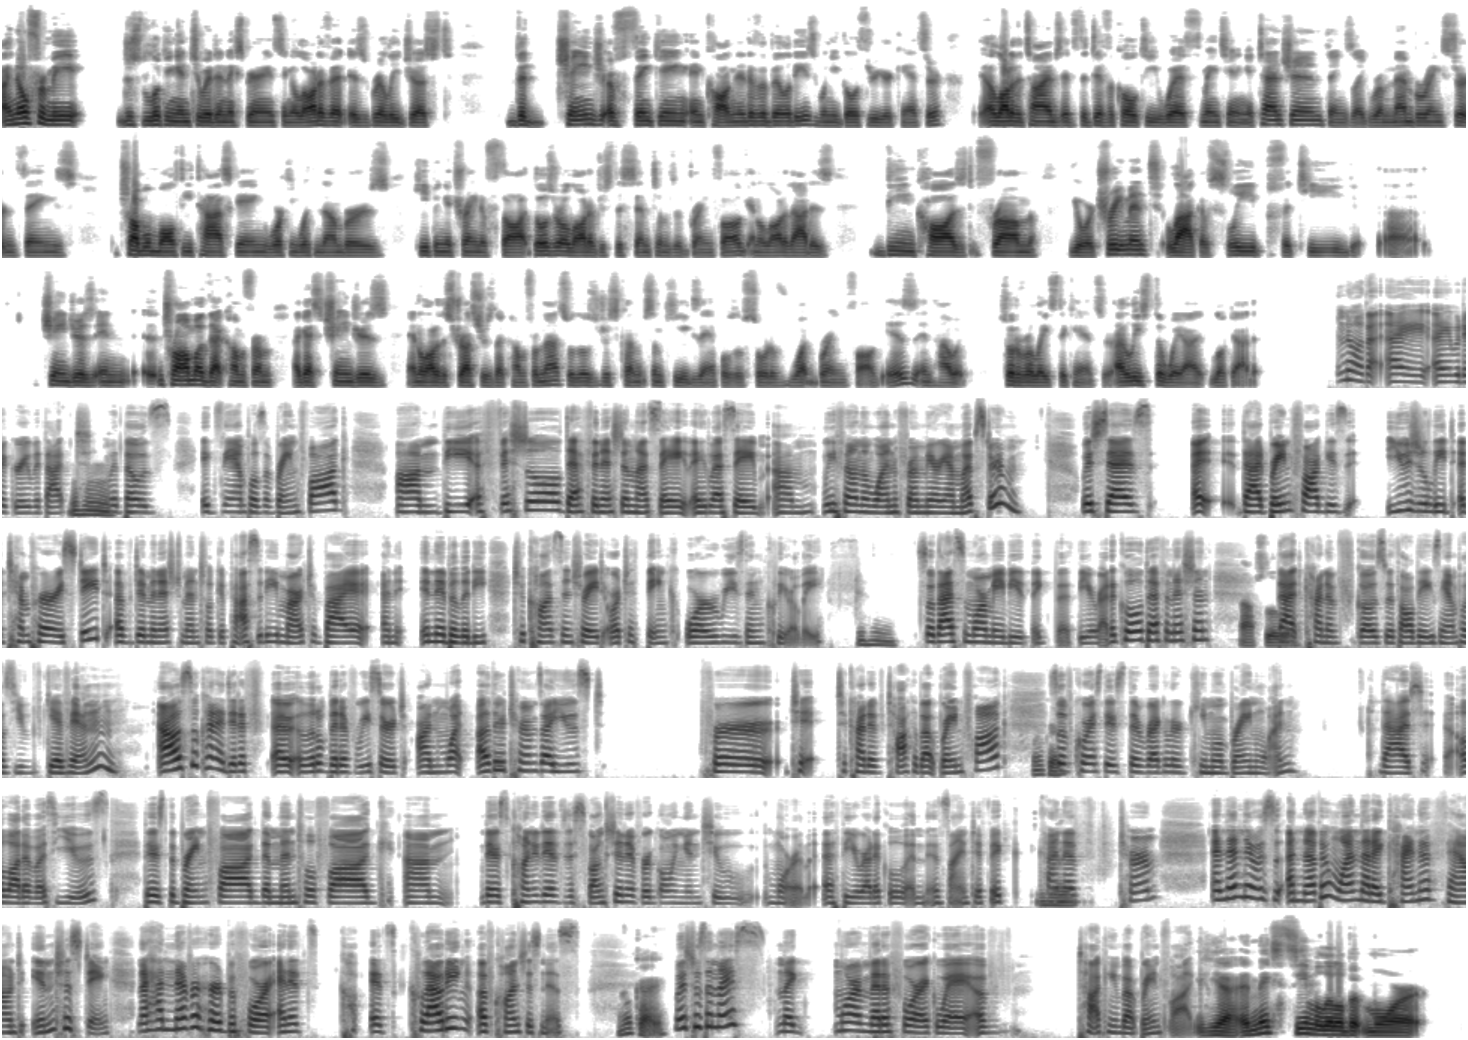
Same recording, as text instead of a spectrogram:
I know for me, just looking into it and experiencing a lot of it is really just the change of thinking and cognitive abilities when you go through your cancer. A lot of the times it's the difficulty with maintaining attention, things like remembering certain things, trouble multitasking, working with numbers, keeping a train of thought. Those are a lot of just the symptoms of brain fog. And a lot of that is being caused from your treatment, lack of sleep, fatigue, uh, changes in uh, trauma that come from, I guess, changes and a lot of the stressors that come from that. So those are just some key examples of sort of what brain fog is and how it sort of relates to cancer, at least the way I look at it. No, that I I would agree with that mm-hmm. with those examples of brain fog. Um, the official definition, let's say, let's say, um, we found the one from Merriam-Webster, which says uh, that brain fog is usually a temporary state of diminished mental capacity marked by an inability to concentrate or to think or reason clearly. Mm-hmm. So that's more maybe like the theoretical definition. Absolutely. That kind of goes with all the examples you've given. I also kind of did a, a little bit of research on what other terms I used for to to kind of talk about brain fog. Okay. So of course there's the regular chemo brain one that a lot of us use. There's the brain fog, the mental fog. Um, there's cognitive dysfunction if we're going into more a theoretical and, and scientific kind right. of term. And then there was another one that I kind of found interesting and I had never heard before, and it's it's clouding of consciousness. Okay. Which was a nice, like, more metaphoric way of talking about brain fog. Yeah, it makes it seem a little bit more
